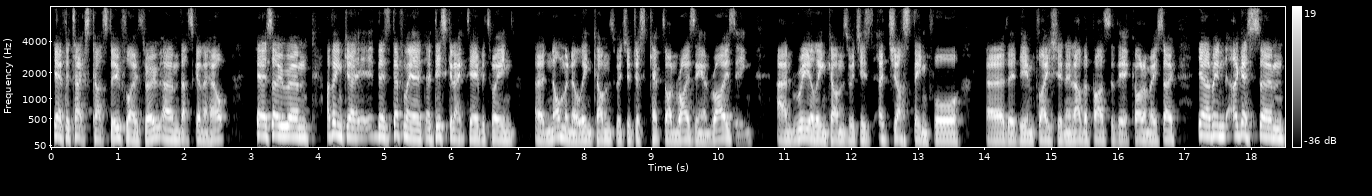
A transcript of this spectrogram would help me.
yeah, if the tax cuts do flow through, um, that's going to help. Yeah, so um, I think uh, there's definitely a, a, disconnect here between uh, nominal incomes, which have just kept on rising and rising, and real incomes, which is adjusting for uh, the, the inflation in other parts of the economy. So, yeah, I mean, I guess um,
